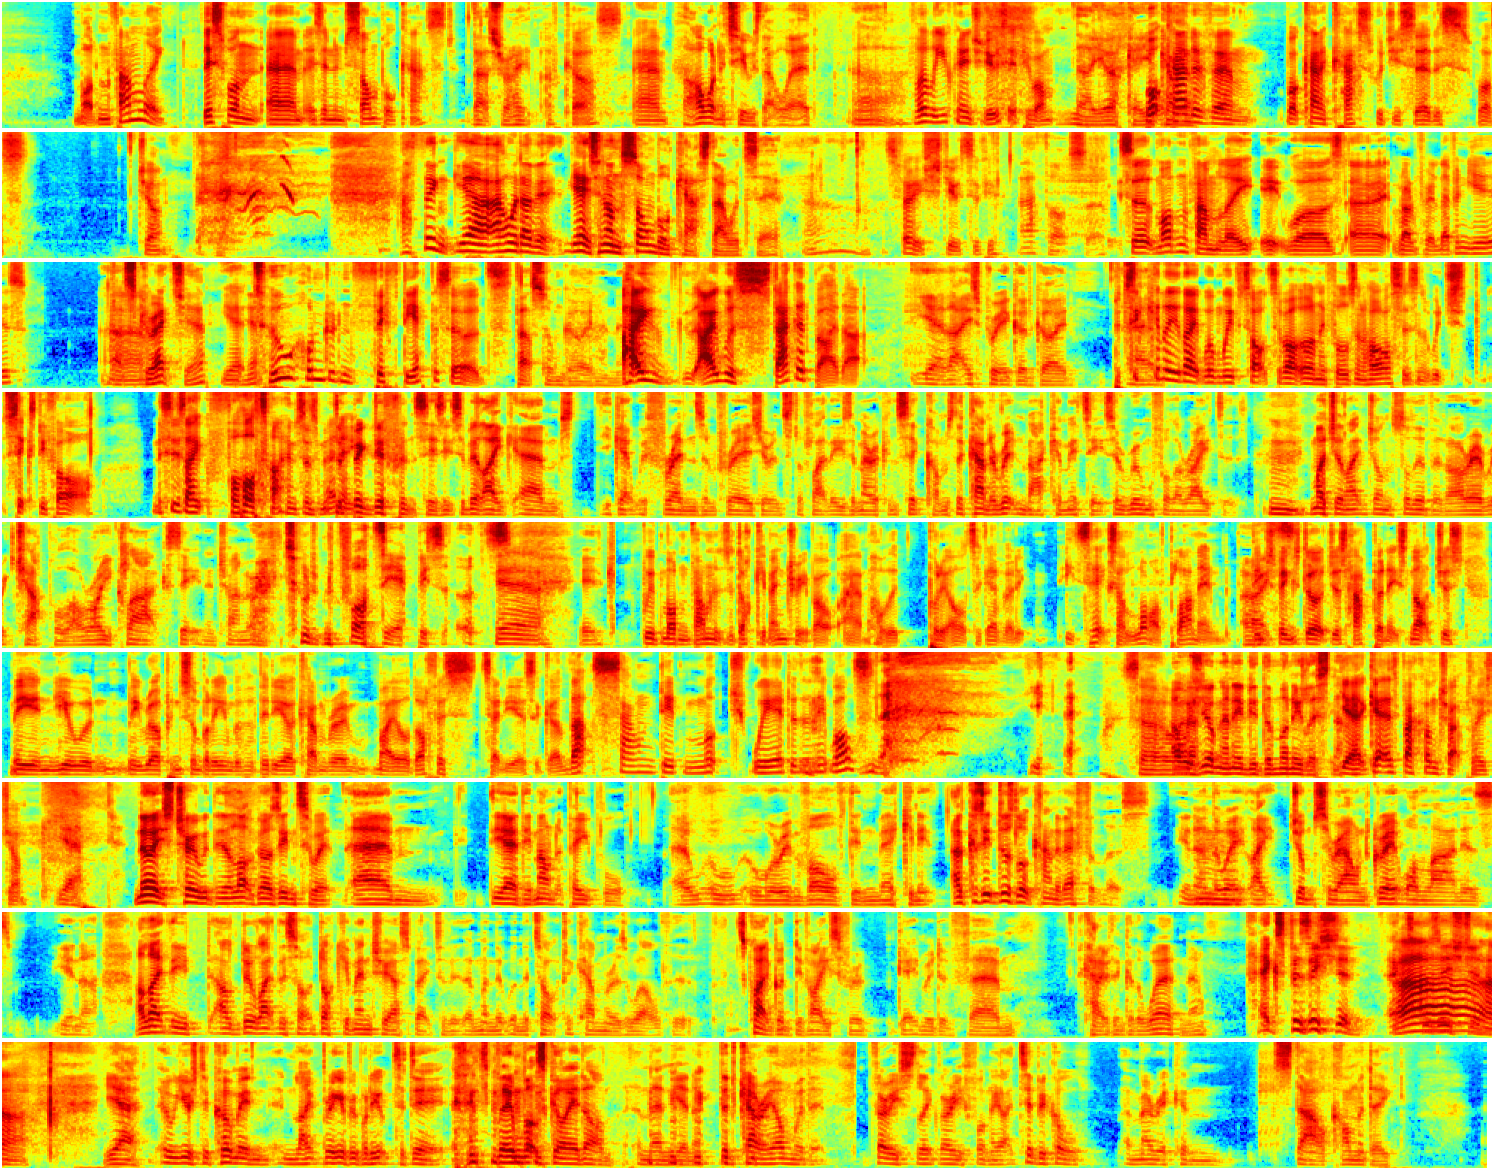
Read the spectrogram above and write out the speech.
Modern Family. This one um, is an ensemble cast, That's right. of course. Um, I wanted to use that word. oh, well, you can introduce it if you want. No, you're okay. You what kind on. of um, what kind of cast would you say this was, John? I think, yeah, I would have it. Yeah, it's an ensemble cast, I would say. Oh, that's very astute of you. I thought so. So, Modern Family, it was uh, ran for eleven years. That's Um, correct, yeah. Yeah, Yeah. two hundred and fifty episodes. That's some going, isn't it? I I was staggered by that, yeah, that is pretty good going. particularly like when we've talked about Only Fools and Horses, which sixty four. This is like four times as many. The big difference is it's a bit like um, you get with Friends and Frasier and stuff like these American sitcoms. They're kind of written by a committee. It's a room full of writers. Hmm. Imagine like John Sullivan or Eric Chappell or Roy Clarke sitting and trying to write 240 episodes. Yeah, It, with Modern Family, there's a documentary about um, how they put it all together. And it, it takes a lot of planning. Oh, These it's- things don't just happen. It's not just me and you and me roping somebody in with a video camera in my old office 10 years ago. That sounded much weirder than it was. yeah. So, I was uh, young. I needed the money, listener. yeah, get us back on track, please, John. Yeah. No, it's true. A lot goes into it. Um, yeah, the amount of people uh, who, who were involved in making it because it does look kind of effortless. You know, the way it like jumps around, great one-liners. You know, I like the. I'll do like the sort of documentary aspect of it. Then when they, when they talk to camera as well, to, it's quite a good device for getting rid of. Um, I can't even think of the word now. Exposition. Exposition. Ah, Yeah, who used to come in and like bring everybody up to date and explain what's going on, and then you know they'd carry on with it. Very slick, very funny, like typical American style comedy,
